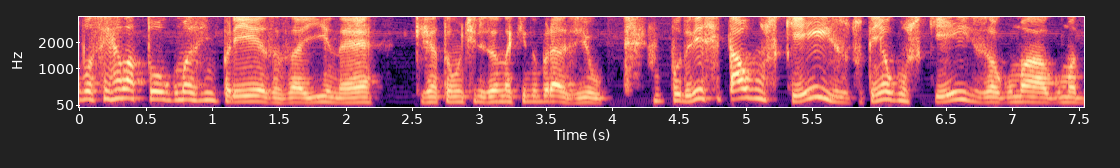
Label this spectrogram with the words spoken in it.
você relatou algumas empresas aí, né? Que já estão utilizando aqui no Brasil. Poderia citar alguns cases? Tu tem alguns cases, alguma, alguma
